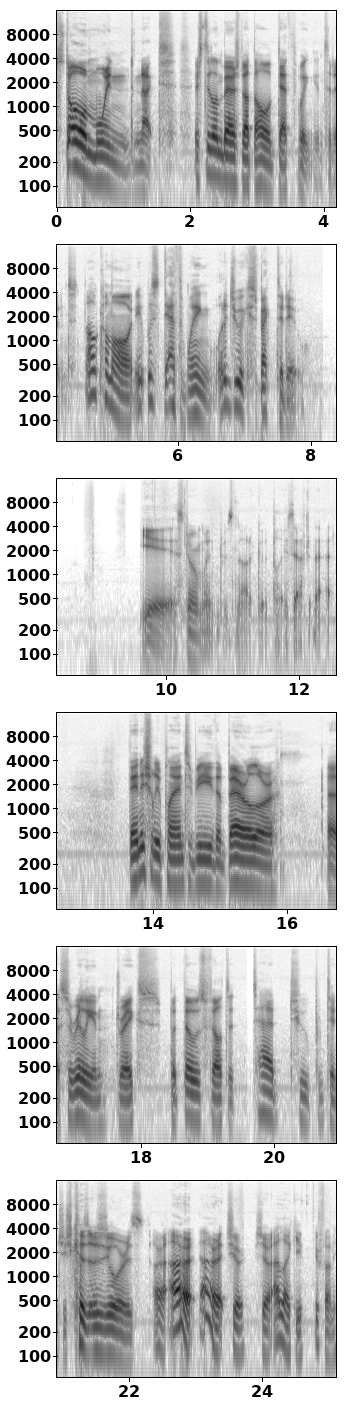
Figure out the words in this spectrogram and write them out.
Stormwind Knight. They're still embarrassed about the whole Deathwing incident. Oh, come on. It was Deathwing. What did you expect to do? Yeah, Stormwind was not a good place after that. They initially planned to be the Beryl or uh, Cerulean drakes, but those felt a tad too pretentious because Azure is. Alright, alright, alright, sure, sure. I like you. You're funny.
